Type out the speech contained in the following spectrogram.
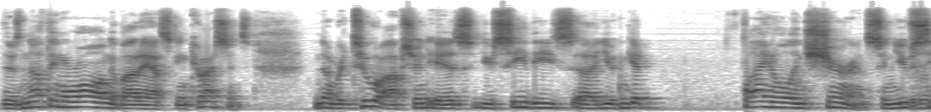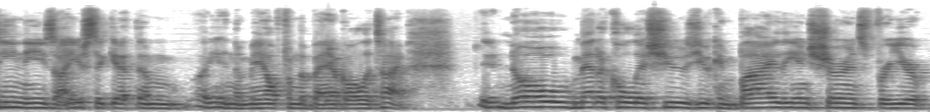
There's nothing wrong about asking questions. Number two option is you see these, uh, you can get final insurance, and you've seen these. I used to get them in the mail from the bank all the time. no medical issues. You can buy the insurance for your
